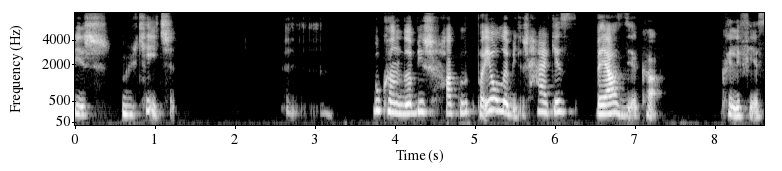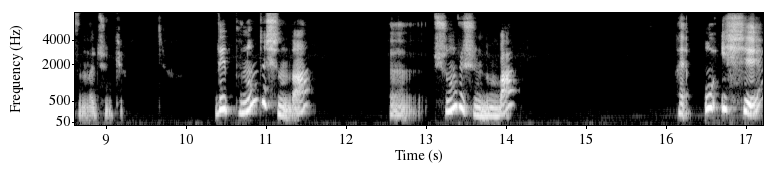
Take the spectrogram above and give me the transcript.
bir ülke için bu konuda bir haklılık payı olabilir. Herkes beyaz yaka kalifiyesinde çünkü. Ve bunun dışında e, şunu düşündüm ben. Hani o işi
